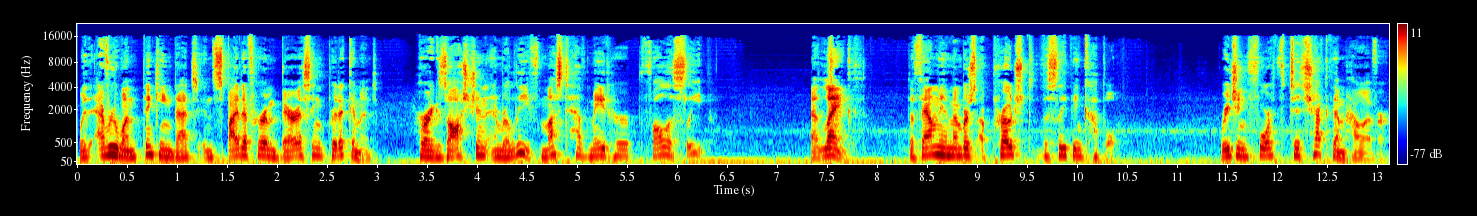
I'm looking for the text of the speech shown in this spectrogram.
with everyone thinking that, in spite of her embarrassing predicament, her exhaustion and relief must have made her fall asleep. At length, the family members approached the sleeping couple. Reaching forth to check them, however,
